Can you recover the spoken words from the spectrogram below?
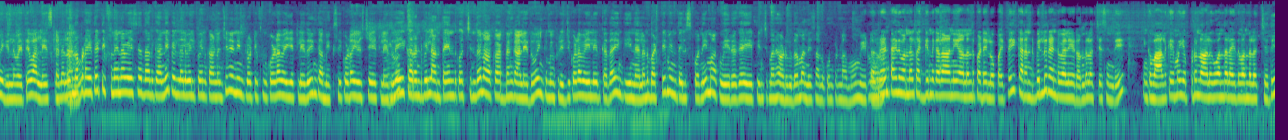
మిగిలినవి అయితే వాళ్ళు వేసి పిల్లలు ఉన్నప్పుడు అయితే టిఫిన్ అయినా వేసేదాన్ని కానీ పిల్లలు వెళ్ళిపోయిన కాడ నుంచి నేను ఇంట్లో టిఫిన్ కూడా వేయట్లేదు. ఇంకా మిక్సీ కూడా యూజ్ చేయట్లేదు. ఈ కరెంట్ బిల్ అంత ఎందుకు వచ్చిందో నాకు అర్థం కాలేదు. ఇంక మేము ఫ్రిడ్జ్ కూడా వేయలేదు కదా. ఇంక ఈ నెలను బట్టి మేము తెలుసుకొని మాకు వేరేగా వేయించమని అడుగుదాం అనేసి అనుకుంటున్నాము మీటర్. రెంట్ ఐదు వందలు తగ్గింది కదా అని ఆనందపడే లోపు అయితే ఈ కరెంట్ బిల్లు రెండు వేల ఏడు వందలు వచ్చేసింది. ఇంకా వాళ్ళకేమో ఎప్పుడు నాలుగు వందలు ఐదు వందలు వచ్చేది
